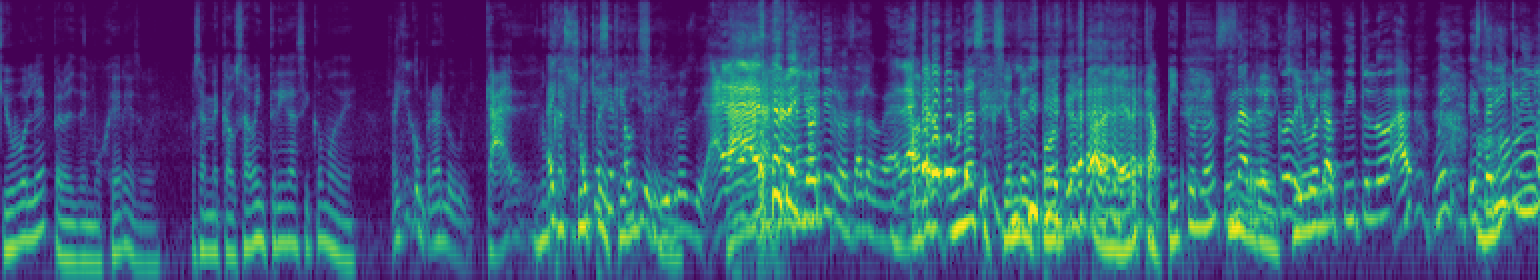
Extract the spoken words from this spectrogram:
cúbole, pero el de mujeres, güey. O sea, me causaba intriga así como de... Hay que comprarlo, güey. "Ca- Nunca Hay que, supe hay que hacer qué dice, güey". audiolibros de, de Jordi Rosado, güey. Va a haber una sección del podcast para leer capítulos. Una del reco de qué capítulo. Ah, güey, estaría Oh. increíble,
